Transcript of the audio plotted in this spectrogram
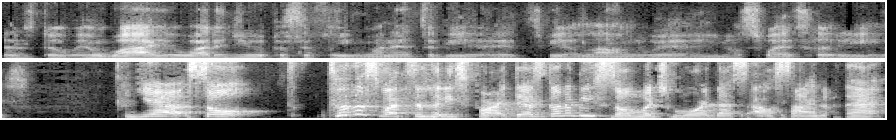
That's dope. And why why did you specifically want it to be it to be a loungewear? You know, sweats, hoodies. Yeah. So to the sweats and hoodies part, there's gonna be so much more that's outside of that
